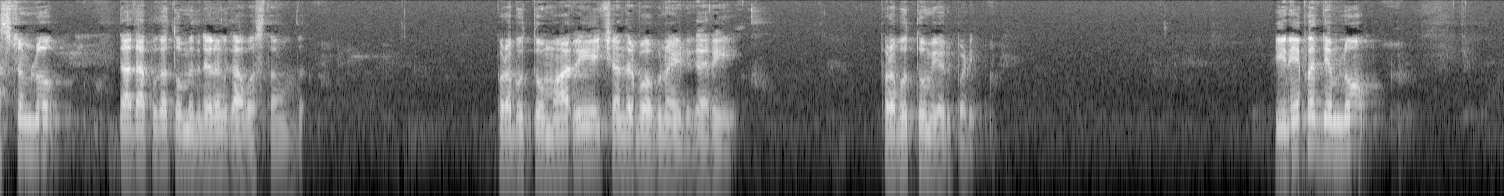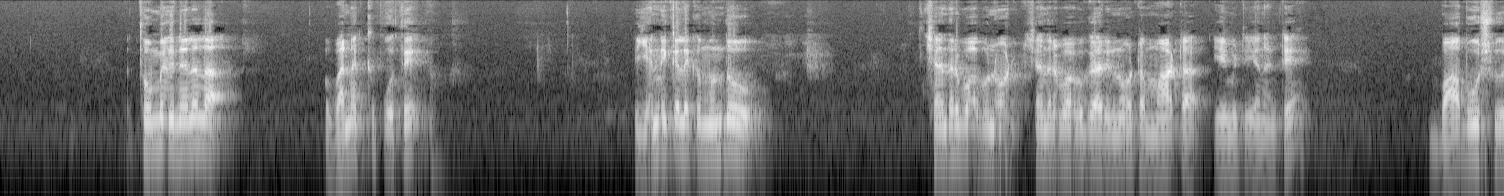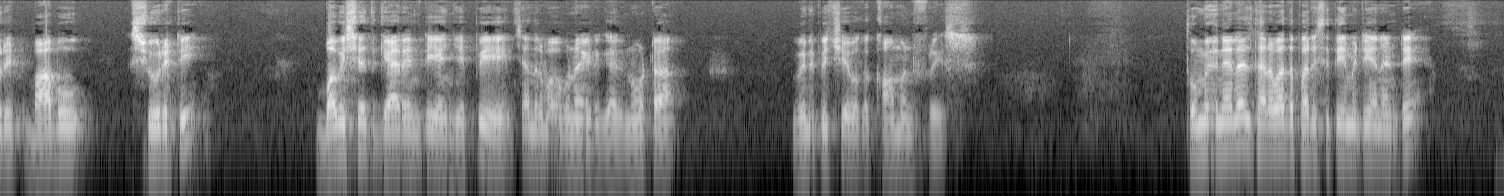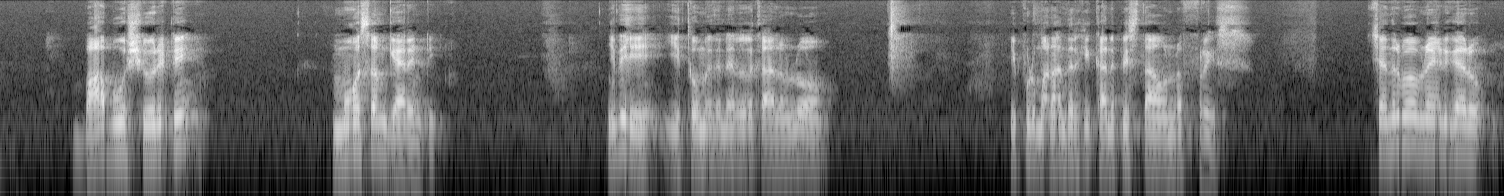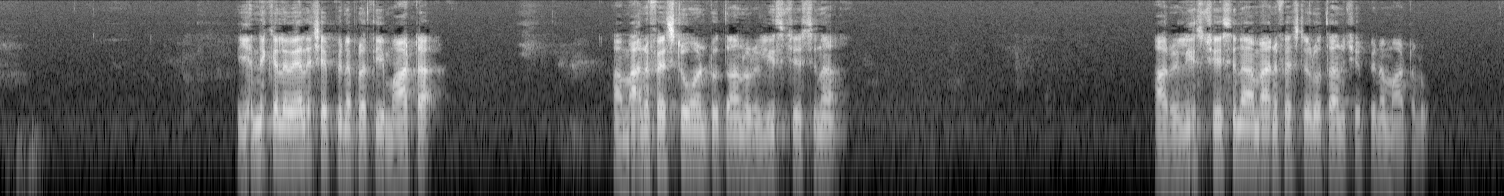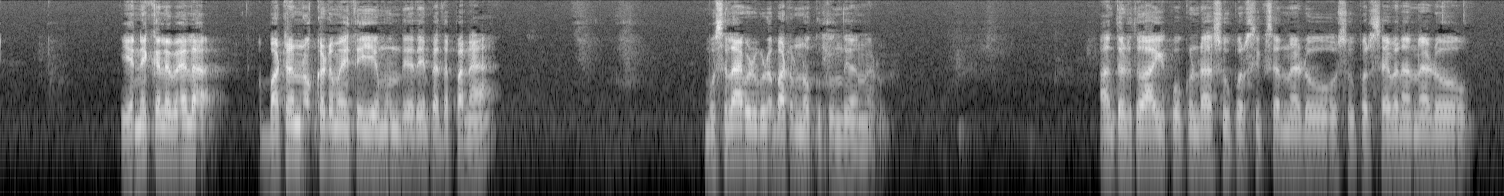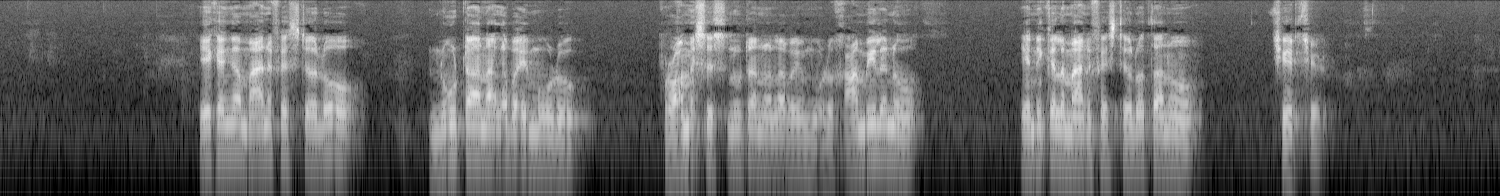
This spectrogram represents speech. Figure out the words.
రాష్ట్రంలో దాదాపుగా తొమ్మిది నెలలు కావస్తా ఉంది. ప్రభుత్వం మారి చంద్రబాబు నాయుడు గారి ప్రభుత్వం ఏర్పడి. ఈ నేపథ్యంలో తొమ్మిది నెలల వెనక్కిపోతే ఎన్నికలకు ముందు చంద్రబాబు నోట్ చంద్రబాబు గారి నోట మాట ఏమిటి అని అంటే బాబు షూరి బాబు షూరిటీ భవిష్యత్ గ్యారంటీ అని చెప్పి చంద్రబాబు నాయుడు గారి నోట వినిపించే ఒక కామన్ ఫ్రేస్ తొమ్మిది నెలల తర్వాత పరిస్థితి ఏమిటి అని అంటే బాబు షూరిటీ మోసం గ్యారంటీ. ఇది ఈ తొమ్మిది నెలల కాలంలో ఇప్పుడు మనందరికీ కనిపిస్తూ ఉన్న ఫ్రేస్ చంద్రబాబు నాయుడు గారు ఎన్నికల వేళ చెప్పిన ప్రతి మాట ఆ మేనిఫెస్టో అంటూ తాను రిలీజ్ చేసిన ఆ రిలీజ్ చేసిన మేనిఫెస్టోలో తాను చెప్పిన మాటలు. ఎన్నికల వేళ బటన్ నొక్కడం అయితే ఏముంది అదేం పెద్ద పనే? ముసలావిడ కూడా బటన్ నొక్కుతుంది అన్నాడు. అంతటితో ఆగిపోకుండా సూపర్ సిక్స్ అన్నాడు సూపర్ సెవెన్ అన్నాడు. ఏకంగా మేనిఫెస్టోలో నూట నలభై మూడు ప్రామిసెస్ నూట నలభై మూడు హామీలను ఎన్నికల మేనిఫెస్టోలో తాను చేర్చాడు.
